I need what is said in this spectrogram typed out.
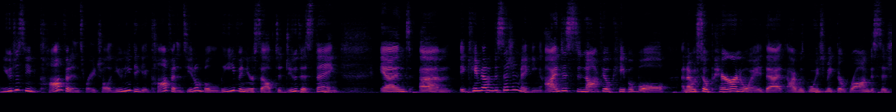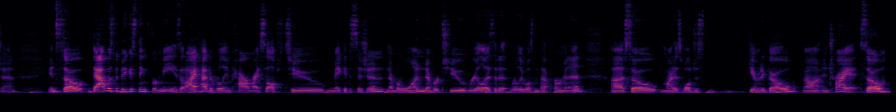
you just need confidence, Rachel. You need to get confidence. You don't believe in yourself to do this thing. And um, it came down to decision making. I just did not feel capable, and I was so paranoid that I was going to make the wrong decision. And so that was the biggest thing for me is that I had to really empower myself to make a decision. Number one, number two, realize that it really wasn't that permanent. Uh, so might as well just give it a go uh, and try it. So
